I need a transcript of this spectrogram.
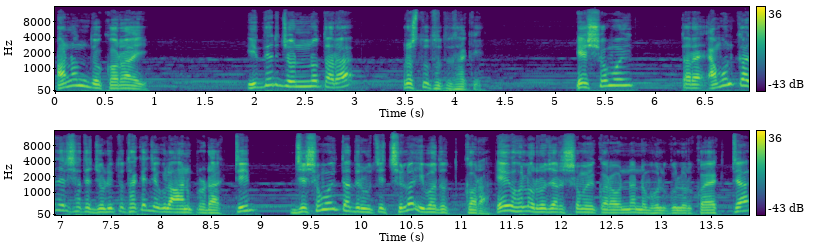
আনন্দ করায়। ঈদের জন্য তারা প্রস্তুত হতে থাকে। এ সময় তারা এমন কাজের সাথে জড়িত থাকে যেগুলো আনপ্রোডাক্টিভ যে সময় তাদের উচিত ছিল ইবাদত করা। এই হলো রোজার সময় করা অন্যান্য ভুলগুলোর কয়েকটা।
